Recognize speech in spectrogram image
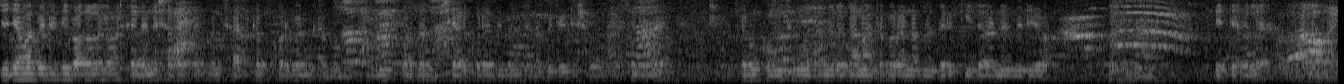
যদি আমার ভিডিওটি ভালো লাগে, আমার চ্যানেলের সাথে থাকবেন সাবস্ক্রাইব করবেন এবং কমেন্টস করবেন শেয়ার করে দেবেন যেন ভিডিওটি সবার চলে যায়। এবং কমেন্টসের মাধ্যমে জানাতে পারেন আপনাদের কী ধরনের ভিডিও পেতে হলে ভালো হয়।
